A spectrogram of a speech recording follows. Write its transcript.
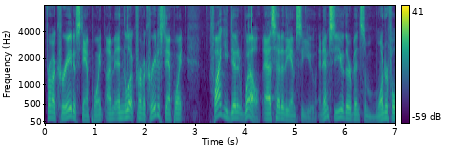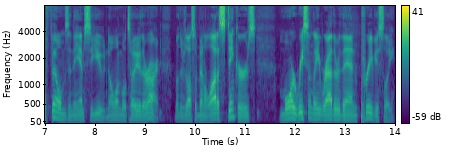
from a creative standpoint. I mean, and look, from a creative standpoint, Feige did it well as head of the MCU. And MCU, there have been some wonderful films in the MCU. No one will tell you there aren't. But there's also been a lot of stinkers more recently rather than previously.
